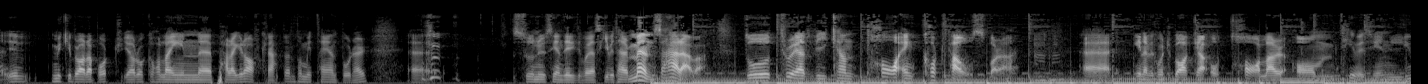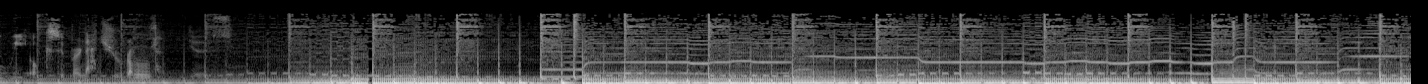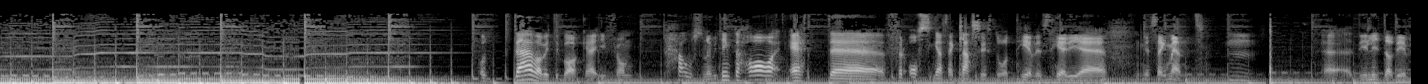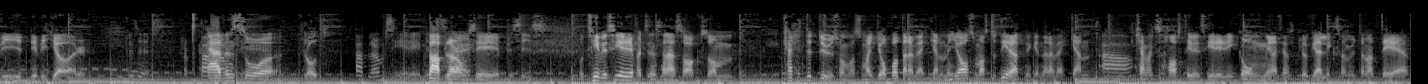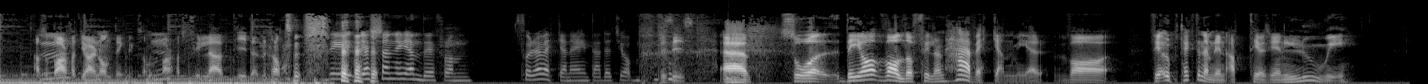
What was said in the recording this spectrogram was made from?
mycket bra rapport. Jag råkar hålla in eh, paragrafknappen på mitt tangentbord här. Eh, så nu ser jag inte riktigt vad jag skrivit här. Men så här är va. Då tror jag att vi kan ta en kort paus bara. Mm. Eh, innan vi kommer tillbaka och talar om tv-serien Louie och Supernatural. Yes. där var vi tillbaka ifrån pausen och vi tänkte ha ett eh, för oss ganska klassiskt då tv-seriesegment. Mm. Eh, det är lite av det vi, det vi gör. Precis. Även så... Förlåt? Babblar om serier. Babblar om serier, precis. Och tv-serier är faktiskt en sån här sak som kanske inte du som, som har jobbat den här veckan men jag som har studerat mycket den här veckan ja. kan faktiskt ha tv-serier igång medan jag pluggar liksom, utan att det alltså mm. bara för att göra någonting liksom, mm. bara för att fylla tiden med något. Det, jag känner igen det från förra veckan när jag inte hade ett jobb. Precis. Uh, så det jag valde att fylla den här veckan med var... För jag upptäckte nämligen att tv-serien Louie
